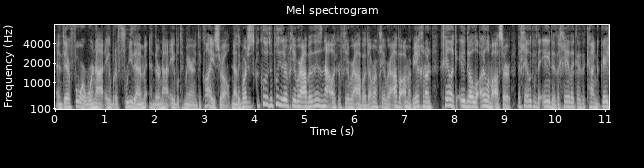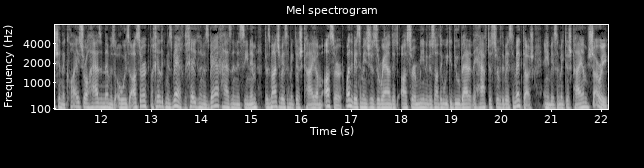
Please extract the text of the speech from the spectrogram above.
and therefore we're not able to free them, and they're not able to marry into Klal Yisrael. Now the Gemara just concludes, Abba, this is not like Rav Abba. Rav Abba, Amar Yechanon, Chelik Edo La'olam Aser. The Chelik of the Eda, the Chelik of the congregation that Klal Yisrael has in them is always Aser. The Chelik Mizbeach, the Chelik of the Mizbeach has in the Nesinim, Bezman Beis HaMikdash Kayam Aser. When the Beis HaMikdash is around, it's Aser, meaning there's nothing we could do about it. They have to serve the Beis HaMikdash. And Beis HaMikdash Kayam Shari.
